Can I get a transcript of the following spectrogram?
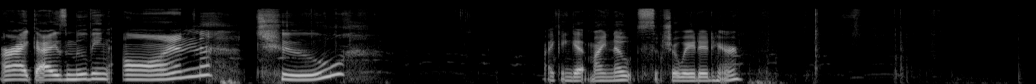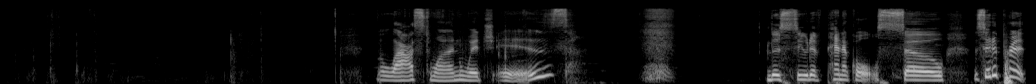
All right, guys, moving on to. I can get my notes situated here. The last one, which is the suit of pentacles. So the suit of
